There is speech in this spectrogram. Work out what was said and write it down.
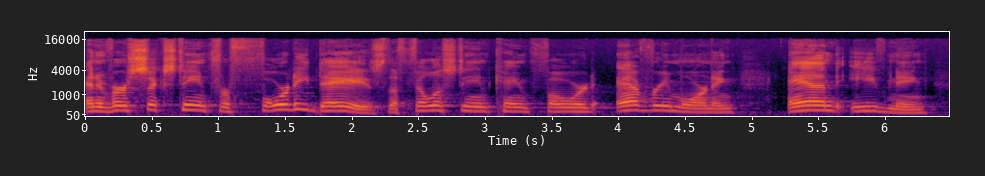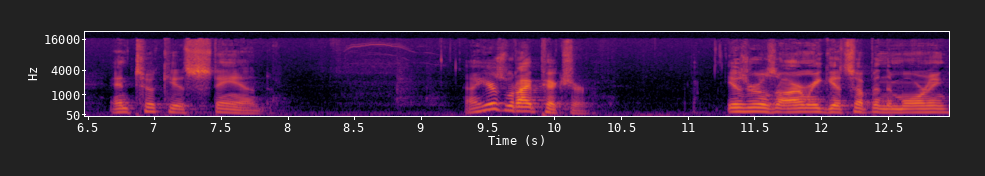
And in verse 16, for 40 days the Philistine came forward every morning and evening and took his stand. Now, here's what I picture Israel's army gets up in the morning,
